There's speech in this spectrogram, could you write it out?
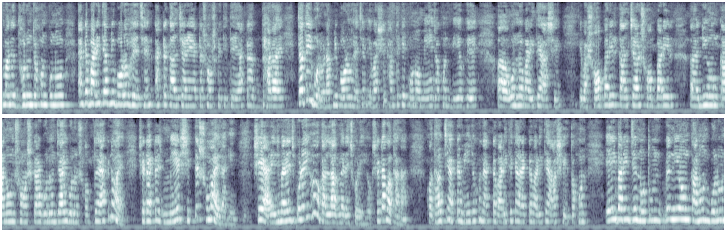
মানে ধরুন যখন কোনো, একটা বাড়িতে আপনি বড় হয়েছেন, একটা কালচারে একটা সংস্কৃতিতে, একটা ধারায়, যাতেই বলুন আপনি বড় হয়েছেন, এবার সেখান থেকে কোনো মেয়ে যখন বিয়ে হয়ে অন্য বাড়িতে আসে। এবার সব বাড়ির কালচার সব বাড়ির নিয়ম, কানুন, সংস্কার বলুন, যাই বলুন, সব তো এক নয়। সেটা একটা মেয়ের শিখতে সময় লাগে। সে অ্যারেঞ্জ ম্যারেজ করেই হোক আর লাভ ম্যারেজ করেই হোক, সেটা কথা না কথা হচ্ছে একটা মেয়ে যখন একটা বাড়ি থেকে আরেকটা বাড়িতে আসে, তখন এই বাড়ির যে নতুন নিয়ম, কানুন বলুন,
